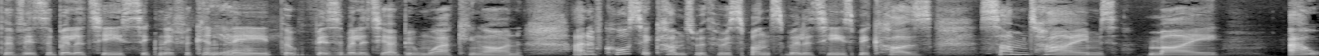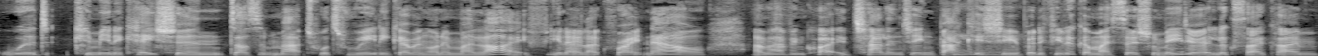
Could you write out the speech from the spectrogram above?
the visibility significantly, yeah. the visibility I've been working on. And of course, it comes with responsibilities because sometimes my outward communication doesn't match what's really going on in my life. You know, like right now, I'm having quite a challenging back mm. issue. But if you look at my social media, it looks like I'm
